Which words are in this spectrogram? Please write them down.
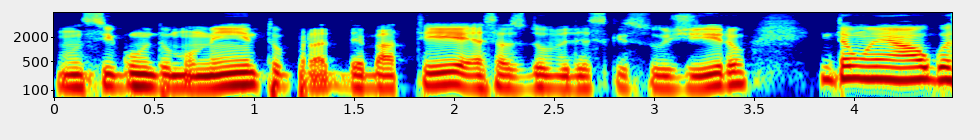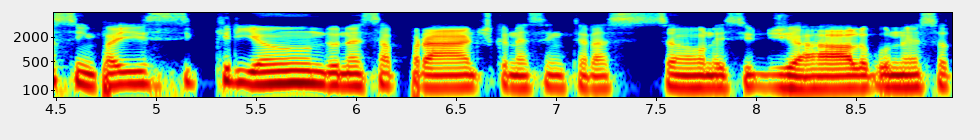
um segundo momento para debater essas dúvidas que surgiram, então é algo assim, para ir se criando nessa prática, nessa interação, nesse diálogo, nessa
